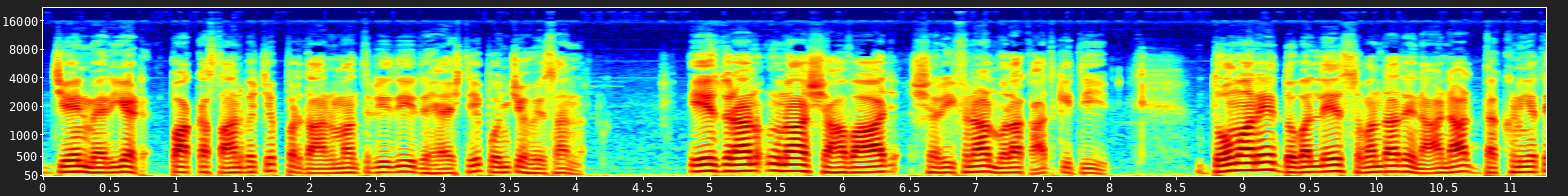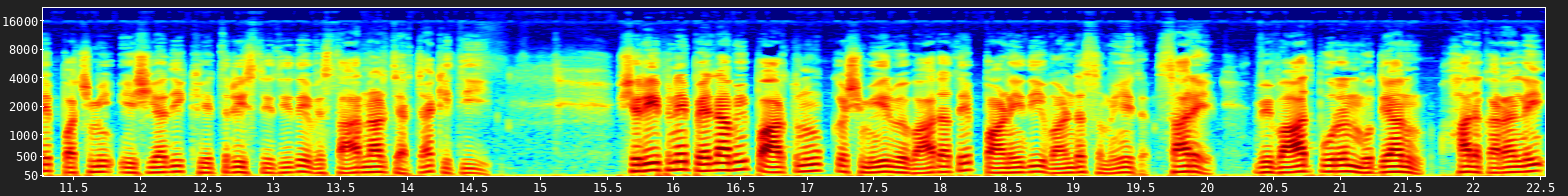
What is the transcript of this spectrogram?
ਜੇਨ ਮੈਰੀਅਟ ਪਾਕਿਸਤਾਨ ਵਿੱਚ ਪ੍ਰਧਾਨ ਮੰਤਰੀ ਦੀ ਰਿਹਾਇਸ਼ ਤੇ ਪਹੁੰਚੇ ਹੋਏ ਸਨ। ਇਸ ਦੌਰਾਨ ਉਨ੍ਹਾਂ ਸ਼ਾਹਬਾਜ਼ ਸ਼ਰੀਫ ਨਾਲ ਮੁਲਾਕਾਤ ਕੀਤੀ। ਦੋਵਾਂ ਨੇ ਦੁਬੱਲੇ ਸਬੰਧਾਂ ਦੇ ਨਾਲ ਨਾਲ ਦੱਖਣੀ ਅਤੇ ਪੱਛਮੀ ਏਸ਼ੀਆ ਦੀ ਖੇਤਰੀ ਸਥਿਤੀ ਤੇ ਵਿਸਤਾਰ ਨਾਲ ਚਰਚਾ ਕੀਤੀ। ਸ਼ਰੀਫ ਨੇ ਪਹਿਲਾਂ ਵੀ ਭਾਰਤ ਨੂੰ ਕਸ਼ਮੀਰ ਵਿਵਾਦ ਅਤੇ ਪਾਣੀ ਦੀ ਵੰਡ ਸਮੇਤ ਸਾਰੇ ਵਿਵਾਦਪੂਰਨ ਮੁੱਦਿਆਂ ਨੂੰ ਹੱਲ ਕਰਨ ਲਈ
